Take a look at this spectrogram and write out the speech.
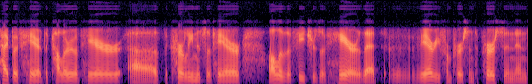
type of hair, the color of hair, uh, the curliness of hair, all of the features of hair that vary from person to person and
